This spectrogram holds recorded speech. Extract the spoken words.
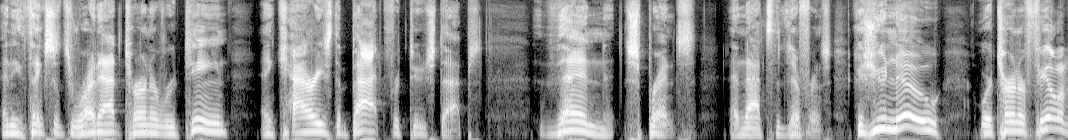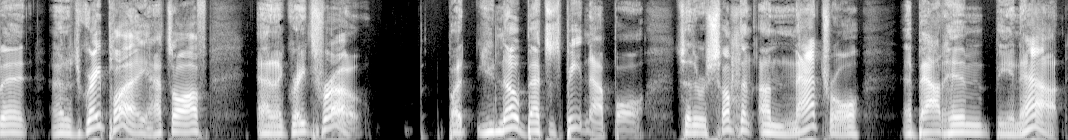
and he thinks it's right at Turner routine and carries the bat for two steps then sprints. And that's the difference. Because you knew where Turner fielded it, and it's a great play, hats off, and a great throw. but you know Betts is beating that ball. So there was something unnatural about him being out.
